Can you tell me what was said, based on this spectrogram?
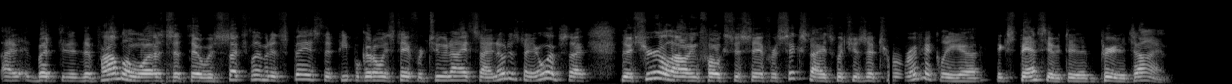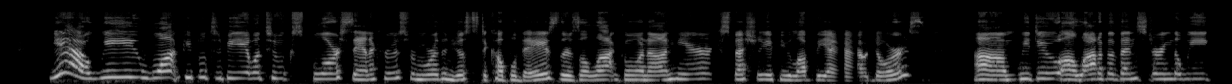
I, but the, the problem was that there was such limited space that people could only stay for two nights. And I noticed on your website that you're allowing folks to stay for six nights, which is a terrifically uh, expansive period of time yeah, we want people to be able to explore Santa Cruz for more than just a couple days. There's a lot going on here, especially if you love the outdoors. Um, we do a lot of events during the week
